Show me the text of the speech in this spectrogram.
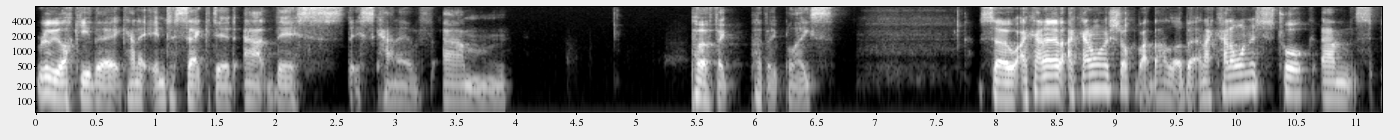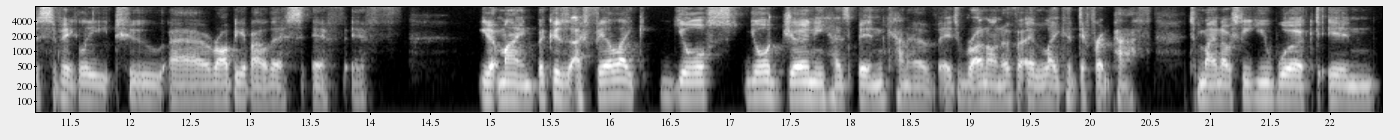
really lucky that it kind of intersected at this this kind of um, perfect perfect place. So I kind of I kind of want to talk about that a little bit, and I kind of wanted to talk um, specifically to uh, Robbie about this, if if you don't mind because I feel like your your journey has been kind of it's run on a, like a different path to mine. Obviously, you worked in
